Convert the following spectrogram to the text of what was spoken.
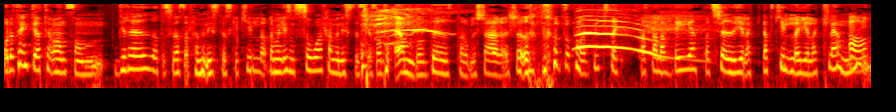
Och då tänkte jag att det var en sån grej att det skulle vara så feministiska killar. De är liksom så feministiska så att de ändå dejtar och blir kära i tjejer trots att de har byxdräkt. Fast alla vet att, tjejer gillar, att killar gillar klänning. Ja.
